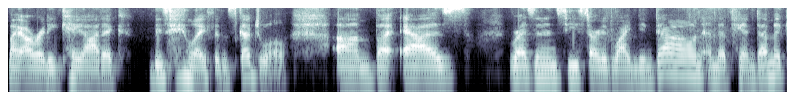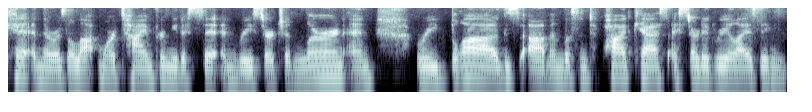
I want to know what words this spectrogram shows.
my already chaotic, busy life and schedule. Um, but as residency started winding down and the pandemic hit, and there was a lot more time for me to sit and research and learn and read blogs um, and listen to podcasts, I started realizing,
